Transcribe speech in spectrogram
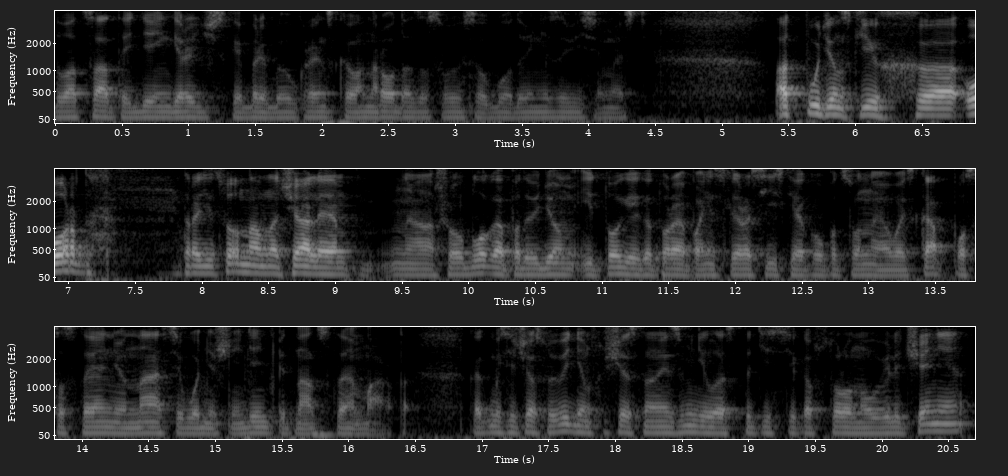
20-й день героической борьбы украинского народа за свою свободу и независимость от путинских э, орд. Традиционно в начале нашего блога подведем итоги, которые понесли российские оккупационные войска по состоянию на сегодняшний день, 15 марта. Как мы сейчас увидим, существенно изменилась статистика в сторону увеличения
